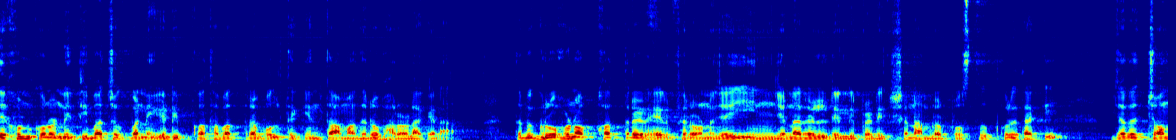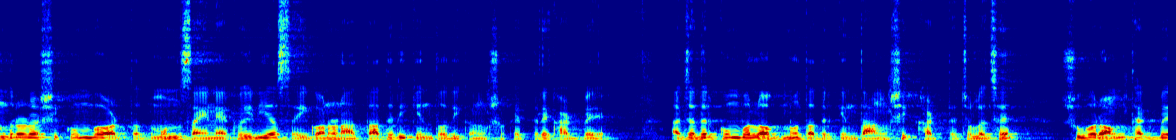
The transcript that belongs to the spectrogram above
দেখুন, কোনো নেতিবাচক বা নেগেটিভ কথাবার্তা বলতে কিন্তু আমাদেরও ভালো লাগে না। তবে গ্রহ নক্ষত্রের হেরফের অনুযায়ী ইন জেনারেল ডেলি প্রেডিকশন আমরা প্রস্তুত করে থাকি, যাদের চন্দ্ররাশি কুম্ভ অর্থাৎ মুন সাইন অ্যাকোয়েরিয়াস এই গণনা তাদেরই কিন্তু অধিকাংশ ক্ষেত্রে খাটবে। আর যাদের কুম্ভ লগ্ন, তাদের কিন্তু আংশিক খাটতে চলেছে। শুভ রং থাকবে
